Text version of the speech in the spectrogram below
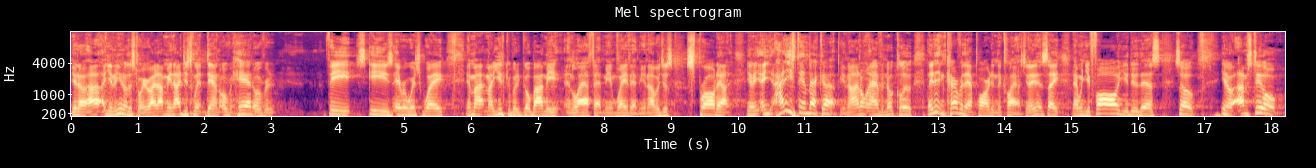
You know, I, you know, you know the story, right? I mean, I just went down over head over feet, skis, every which way. And my, my youth group would go by me and laugh at me and wave at me. And I would just sprawled out. You know, how do you stand back up? You know, I don't I have no clue. They didn't cover that part in the class. You know, they didn't say, now when you fall, you do this. So, you know, I'm still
